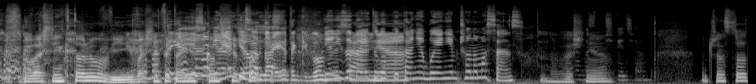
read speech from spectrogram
właśnie kto lubi? I właśnie to ja- pytanie, ja- skąd ja się... nie po- zadaję takiego Ja nie zadaję tego pytania, bo ja nie wiem, czy ono ma sens. No właśnie. Często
